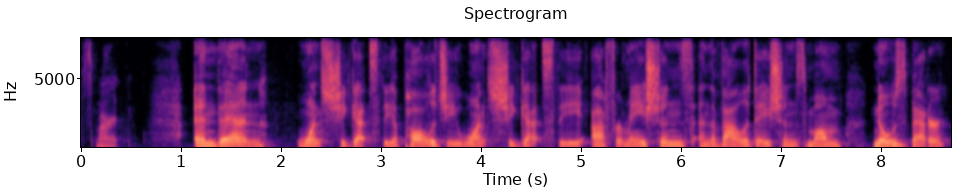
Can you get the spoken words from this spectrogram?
Smart. And then once she gets the apology, once she gets the affirmations and the validations, mom knows better,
